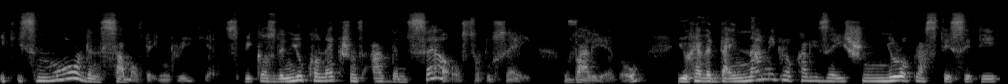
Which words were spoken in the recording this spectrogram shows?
it is more than sum of the ingredients because the new connections are themselves, so to say, valuable. You have a dynamic localization, neuroplasticity,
